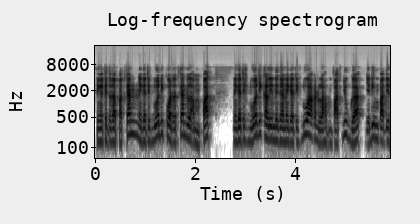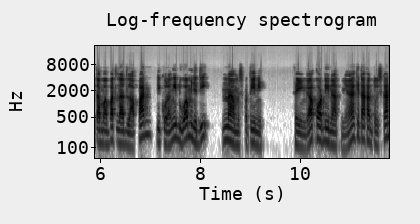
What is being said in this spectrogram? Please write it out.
Sehingga kita dapatkan negatif 2 dikuadratkan adalah 4, negatif 2 dikali dengan negatif 2 adalah 4 juga, jadi 4 ditambah 4 adalah 8, dikurangi 2 menjadi 6, seperti ini. Sehingga koordinatnya kita akan tuliskan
